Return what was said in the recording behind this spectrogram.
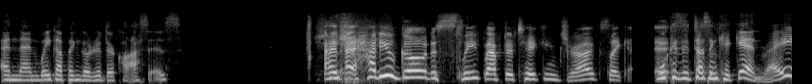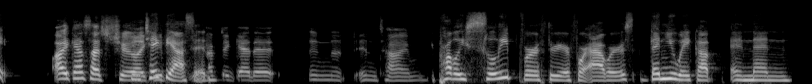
and then wake up and go to their classes. I, He- how do you go to sleep after taking drugs? Like, well, because it doesn't eh, kick in, right? I guess that's true. You like take the acid. you have to get it in in time. You probably sleep for three or four hours, then you wake up, and then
